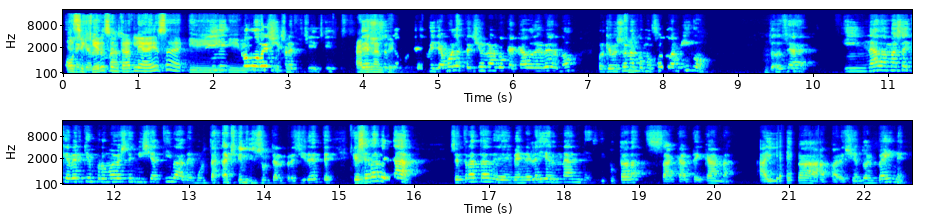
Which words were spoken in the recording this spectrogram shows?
O si quieres entrarle a esa y. y ¿Cómo ves? Adelante. me llamó la atención algo que acabo de ver, ¿no? Porque me suena como tu amigo o sea, y nada más hay que ver quién promueve esta iniciativa de multar a quien insulte al presidente, que se va a vetar. Se trata de Beneley Hernández, diputada zacatecana. Ahí va apareciendo el peine.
